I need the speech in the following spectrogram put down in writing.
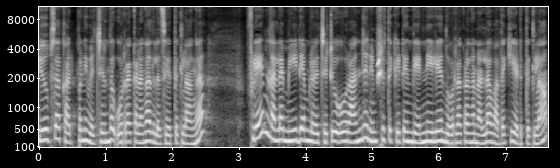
க்யூப்ஸாக கட் பண்ணி வச்சுருந்த உருளைக்கிழங்கு அதில் சேர்த்துக்கலாங்க. ஃப்ளேம் நல்லா மீடியமில் வச்சுட்டு ஒரு அஞ்சு நிமிஷத்துக்கிட்ட இந்த எண்ணெயிலே இந்த உருளைக்கிழங்கு நல்லா வதக்கி எடுத்துக்கலாம்.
